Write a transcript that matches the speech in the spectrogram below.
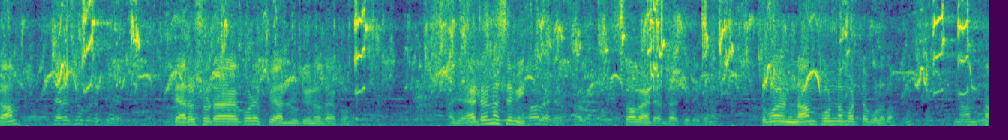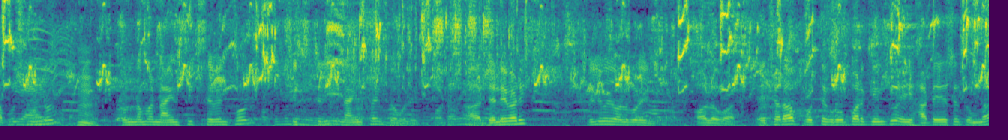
দাম? তেরোশো করে পেয়ার তেরোশো টাকা করে পেয়ার লুটিনো দেখো। আচ্ছা অ্যাডাল্ট না সেমি সব অ্যাডাল্ট আছে দেখে তোমার নাম ফোন নাম্বারটা বলে দাও। নাম Tapas Mondal. Phone number nine six seven four six three nine five double eight. আর delivery? Delivery all over India. All over. এছাড়াও প্রত্যেক রোববার কিন্তু এই হাটে এসে তোমরা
